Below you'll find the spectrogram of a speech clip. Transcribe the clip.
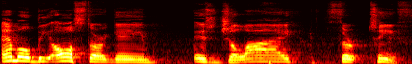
MLB All-Star game is July 13th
